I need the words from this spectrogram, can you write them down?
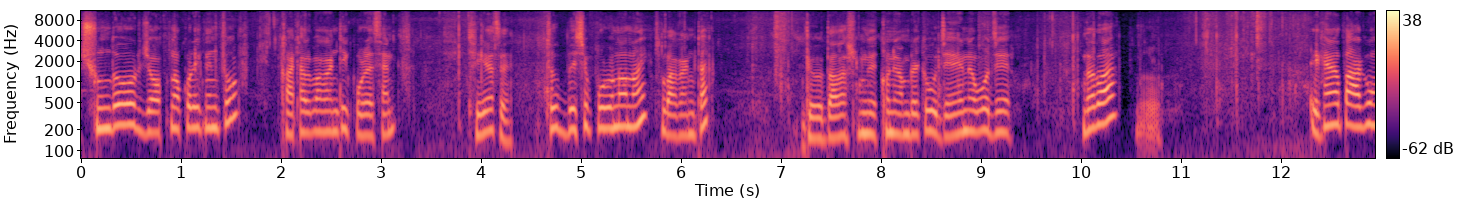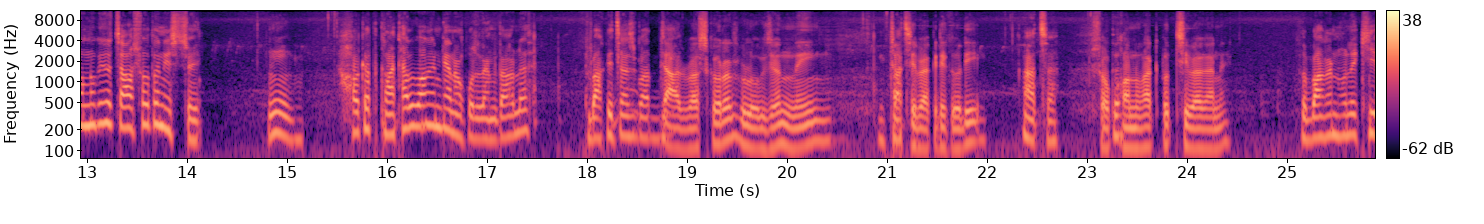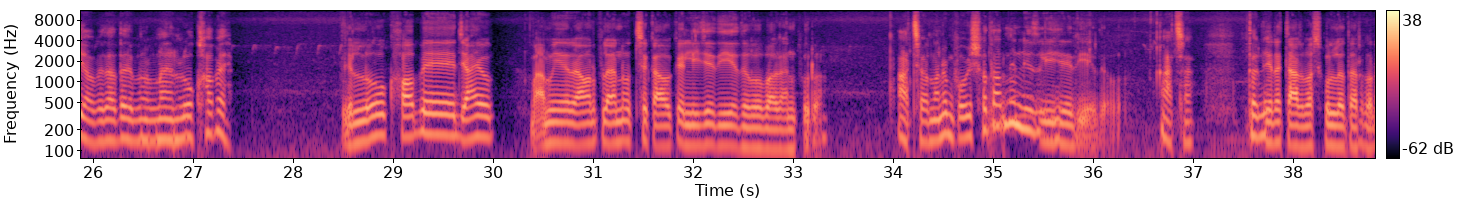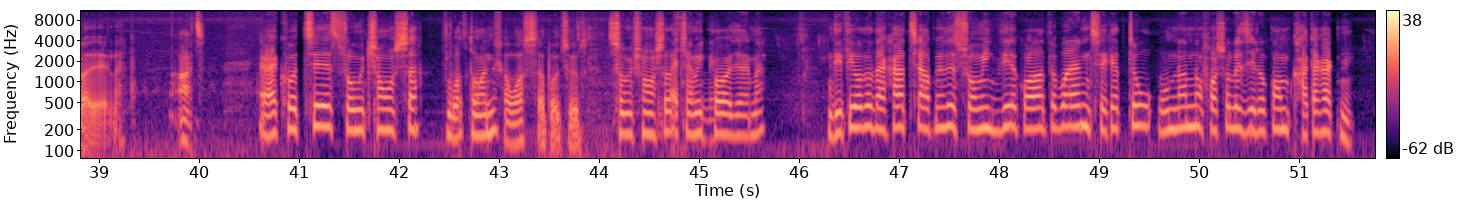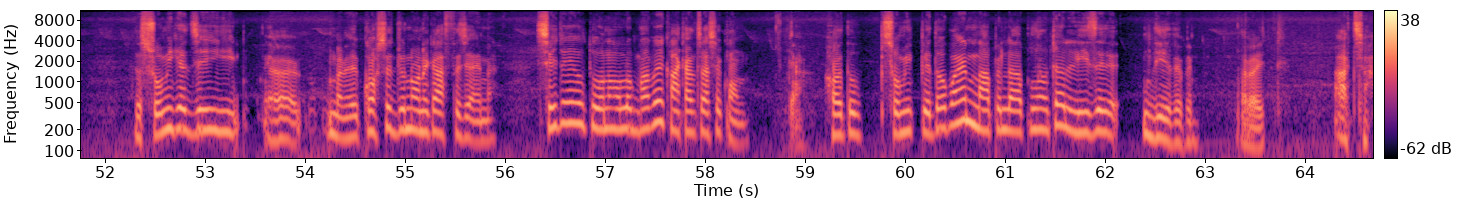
সুন্দর যত্ন করে কিন্তু কাঁঠাল বাগানটি করেছেন। ঠিক আছে? খুব বেশি পুরনো নয় বাগানটা। তো দাদার সঙ্গে এক্ষুনি আমরা একটু জেনে নেব যে দাদা এখানে তো আগে অন্য কিছু চাষ হতো নিশ্চয়ই। হুম। হঠাৎ কাঁঠাল বাগান কেন করলেন তাহলে? বাকি চাষ বাদ চাষবাস করার লোকজন নেই চাষি বাকরি করি। আচ্ছা। সব কনভার্ট করছি বাগানে। তো বাগান হলে কি হবে? তাতে মানে লোক হবে? লোক হবে যাই হোক আমি আমার প্ল্যান হচ্ছে কাউকে লিজে দিয়ে দেবো বাগান পুরো। আচ্ছা মানে ভবিষ্যতে আপনি নিজে লিজে দিয়ে দেবো। আচ্ছা তাহলে এটা চাষবাস করলে তার করা যায় না। আচ্ছা এক হচ্ছে শ্রমিক সমস্যা বর্তমানে। সমস্যা প্রচুর। শ্রমিক সমস্যা আচ্ছা, শ্রমিক পাওয়া যায় না। দ্বিতীয়ত দেখা যাচ্ছে আপনি যদি শ্রমিক দিয়ে করাতে পারেন সেক্ষেত্রেও অন্যান্য ফসলে যেরকম খাটাখাটনি শ্রমিকের যেই মানে কষ্টের জন্য অনেকে আসতে চায় না সেটাই তুলনামূলকভাবে কাঁঠাল চাষে কম। হয়তো শ্রমিক পেতেও পারেন না পেলে আপনি ওটা লিজে দিয়ে দেবেন। রাইট আচ্ছা।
